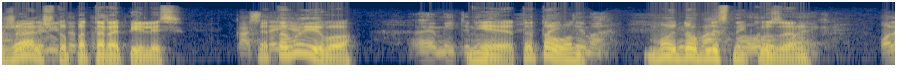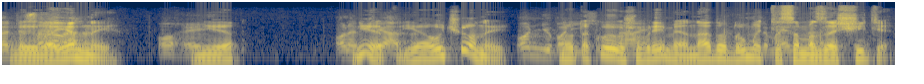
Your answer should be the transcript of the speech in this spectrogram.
Жаль, что поторопились. Это вы его? Нет, это он. Мой доблестный кузен. Вы военный? Нет. Нет, я ученый. Но такое уж время, надо думать о самозащите.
